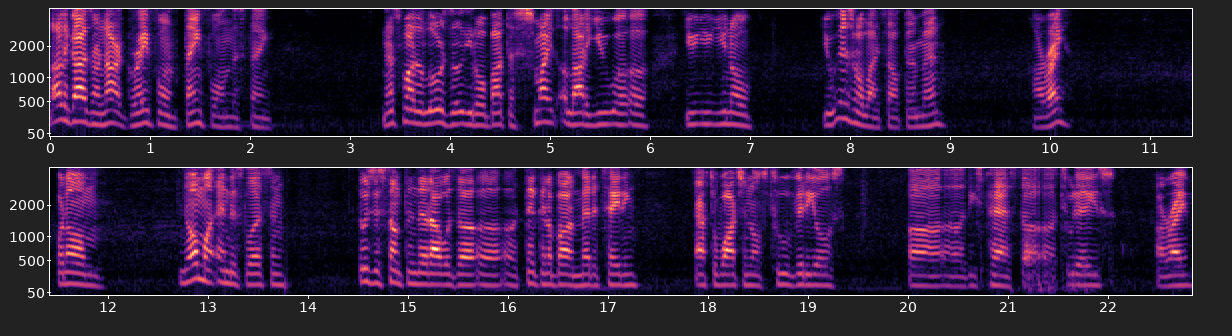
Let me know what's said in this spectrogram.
A lot of guys are not grateful and thankful in this thing. And that's why the Lord's, you know, about to smite a lot of you, uh, uh you, you, you know, you Israelites out there, man. All right? But, um, you know, I'm going to end this lesson it was just something that I was uh, uh, uh, thinking about and meditating after watching those two videos uh, uh these past uh, two days. All right.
